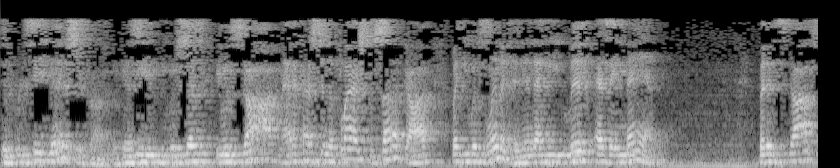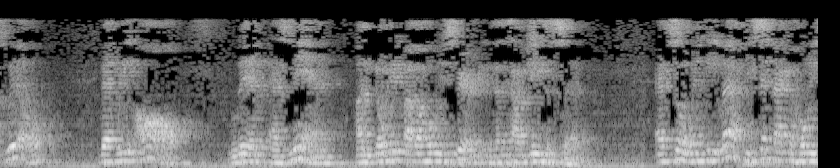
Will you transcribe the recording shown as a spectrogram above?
to receive ministry from him because he, he was just he was God manifest in the flesh, the Son of God, but he was limited in that he lived as a man. But it's God's will that we all live as men anointed by the Holy Spirit because that's how Jesus lived. And so when he left, he sent back the Holy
